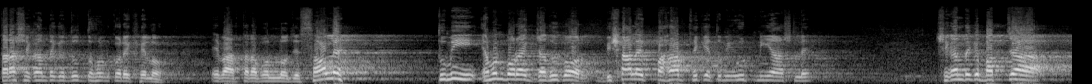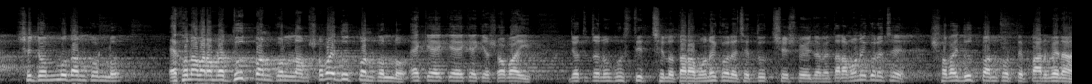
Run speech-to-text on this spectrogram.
তারা সেখান থেকে দুধ দহন করে খেলো। এবার তারা বলল যে, সালেহ, তুমি এমন বড় এক জাদুকর, বিশাল এক পাহাড় থেকে তুমি উট নিয়ে আসলে। সেখান থেকে বাচ্চা সে জন্মদান করল। এখন আবার আমরা দুধ পান করলাম, সবাই দুধ পান করল। একে একে একে একে সবাই যতজন উপস্থিত ছিল, তারা মনে করেছে দুধ শেষ হয়ে যাবে। তারা মনে করেছে সবাই দুধ পান করতে পারবে না।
